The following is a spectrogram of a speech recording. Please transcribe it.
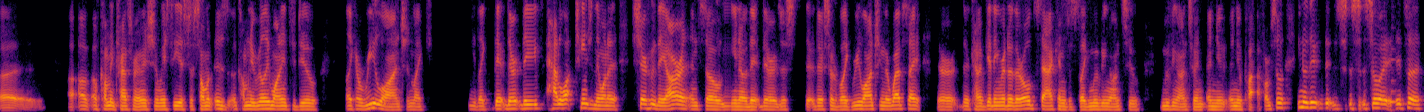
uh, of, of company transformation we see is just someone is a company really wanting to do like a relaunch and like like they're, they're they've had a lot change and they want to share who they are. And so you know they, they're just they're, they're sort of like relaunching their website. They're they're kind of getting rid of their old stack and just like moving on to moving on to a, a new a new platform. So you know, so it's a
